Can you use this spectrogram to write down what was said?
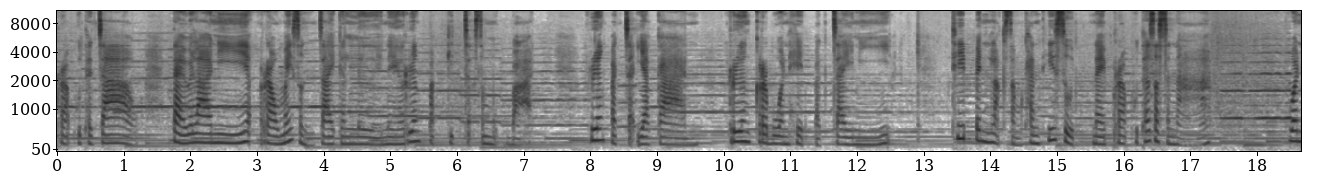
พระพุทธเจ้า แต่เวลานี้เราไม่สนใจกันเลยในเรื่องปักกิจจสมุปบาท เรื่องปัจจัยาการ เรื่องกระบวนเหตุปัจจัยนี้ทที่เป็นหลักสำคัญที่สุดในพระพุทธศาสนา วัน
